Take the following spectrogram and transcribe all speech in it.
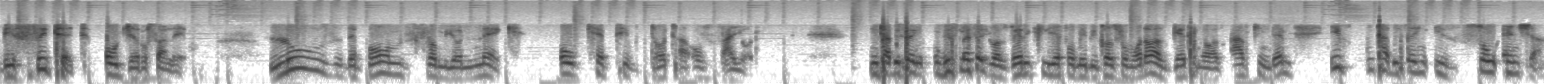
Be seated, O Jerusalem. Loose the bones from your neck, O captive daughter of Zion. Nthabiseng this message was very clear for me because from what I was getting, I was asking them if Nthabiseng is so anxious,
